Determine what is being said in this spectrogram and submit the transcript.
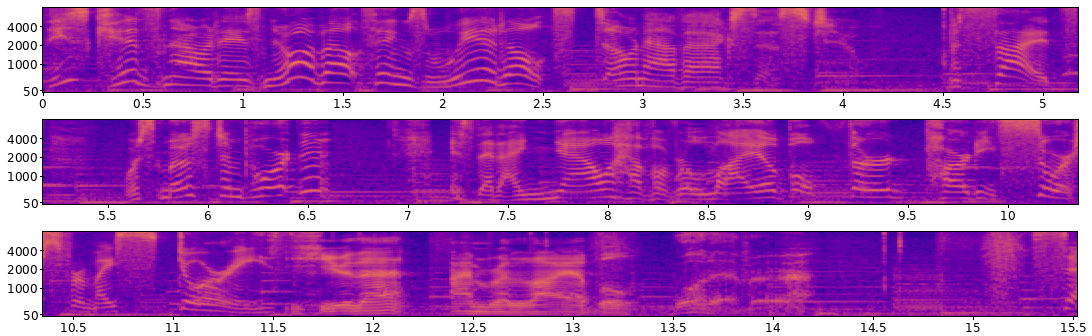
These kids nowadays know about things we adults don't have access to. Besides, what's most important is that I now have a reliable third party source for my stories. You hear that? I'm reliable. Whatever. So,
